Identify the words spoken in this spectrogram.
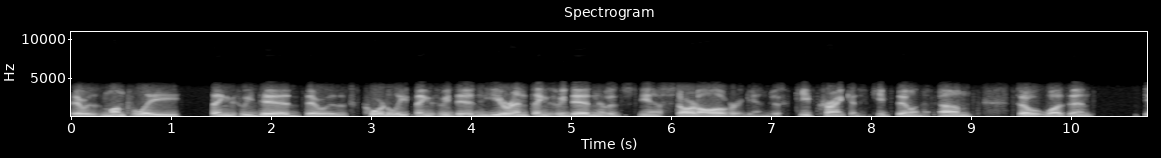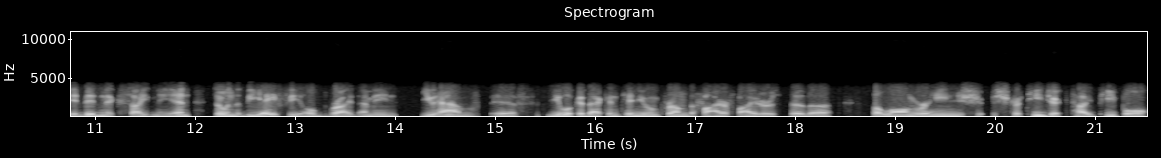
there was monthly things we did, there was quarterly things we did, and year-end things we did, and it was you know start all over again. Just keep cranking it, keep doing it. Um, so it wasn't, it didn't excite me. And so in the BA field, right? I mean you have if you look at that continuum from the firefighters to the the long range strategic type people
